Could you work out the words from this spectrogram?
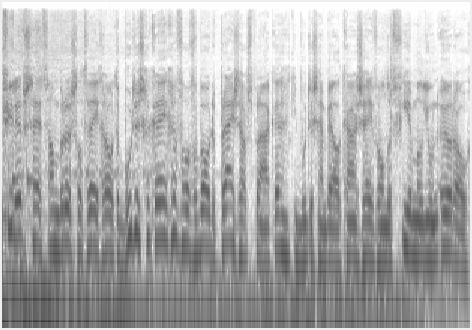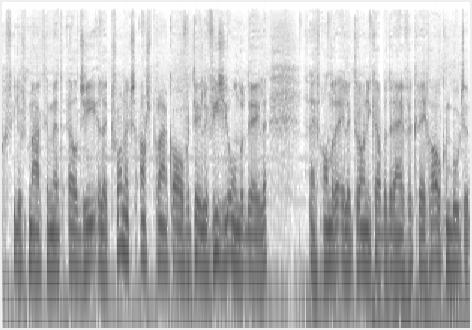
Philips heeft van Brussel twee grote boetes gekregen voor verboden prijsafspraken. Die boetes zijn bij elkaar 704 miljoen euro. Philips maakte met LG Electronics afspraken over televisieonderdelen. Vijf andere elektronica-bedrijven kregen ook een boete.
